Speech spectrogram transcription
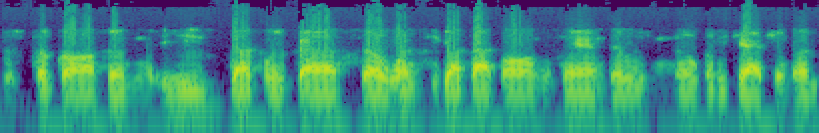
just took off. And he's definitely fast. So once he got that ball in his hand, there was nobody catching him.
